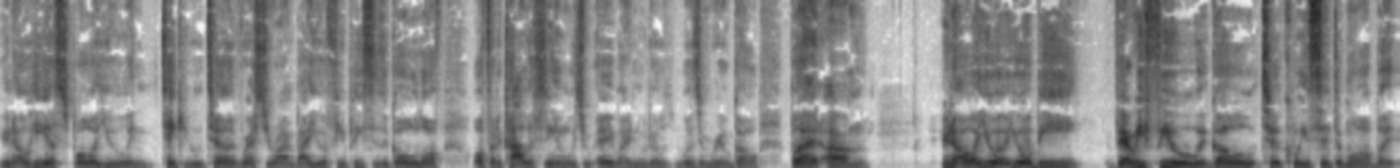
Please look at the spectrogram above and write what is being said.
you know he'll spoil you and take you to a restaurant, buy you a few pieces of gold off off of the Coliseum, which everybody knew those wasn't real gold. But um, you know, you'll you'll be very few would go to Queens Center Mall, but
